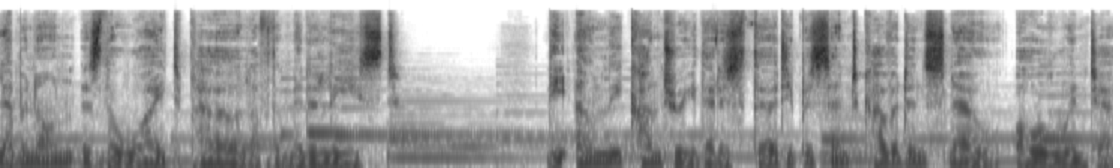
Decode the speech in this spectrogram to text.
Lebanon is the white pearl of the Middle East. The only country that is 30% covered in snow all winter.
